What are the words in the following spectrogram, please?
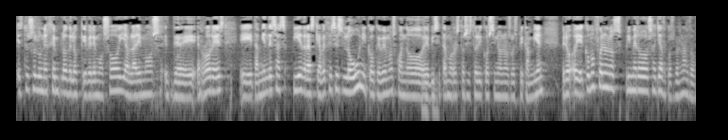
Esto es solo un ejemplo de lo que veremos hoy. Hablaremos de errores, eh, también de esas piedras que a veces es lo único que vemos cuando eh, visitamos restos históricos y no nos lo explican bien. Pero, ¿cómo fueron los primeros hallazgos, Bernardo?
